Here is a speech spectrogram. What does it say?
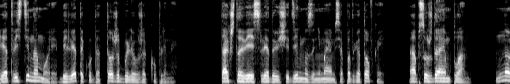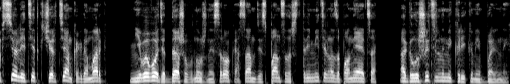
и отвезти на море, билеты куда тоже были уже куплены. Так что весь следующий день мы занимаемся подготовкой, обсуждаем план. Но все летит к чертям, когда Марк не выводит Дашу в нужный срок, а сам диспансер стремительно заполняется оглушительными криками больных.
